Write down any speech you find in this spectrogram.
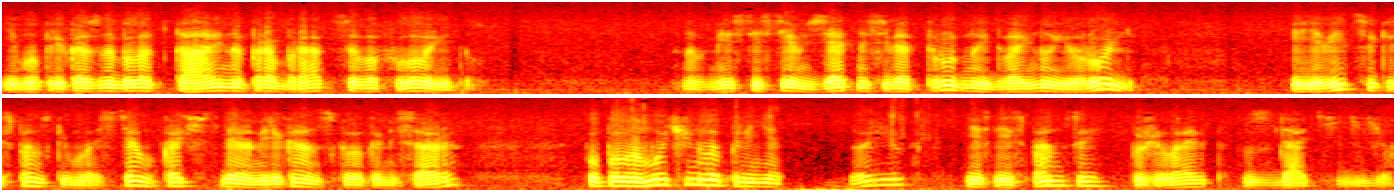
Ему приказано было тайно пробраться во Флориду, но вместе с тем взять на себя трудную двойную роль и явиться к испанским властям в качестве американского комиссара, уполномоченного принять историю, если испанцы пожелают сдать ее.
